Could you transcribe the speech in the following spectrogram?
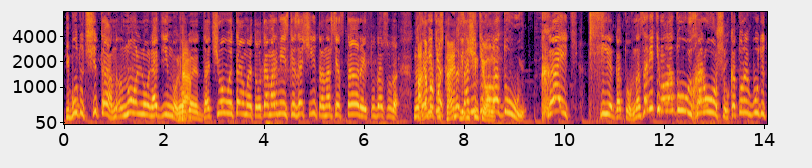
И будут счета 0-0, 1-0. Да. Он говорит, да что вы там этого, там армейская защита, она вся старая, туда-сюда. Она пропускает назовите молодую. Хаять все готовы. Назовите молодую, хорошую, которая будет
